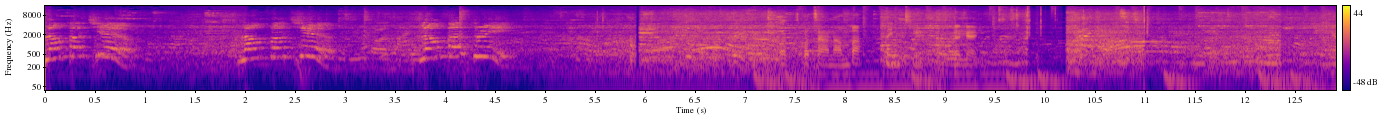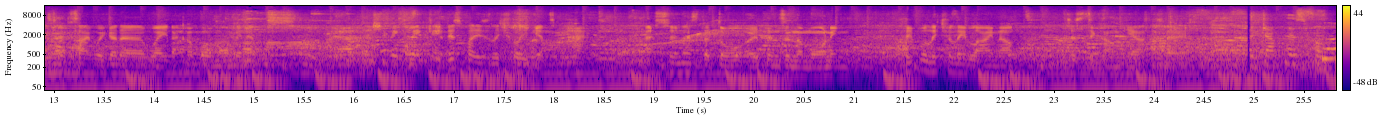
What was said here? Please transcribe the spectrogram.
Number two. Number two. Number three. What, what's our number? 20. Okay. Looks like we gotta wait a couple more minutes. It should be quick. This place literally gets packed as soon as the door opens in the morning. People literally line up just to come here. So The jumpers for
